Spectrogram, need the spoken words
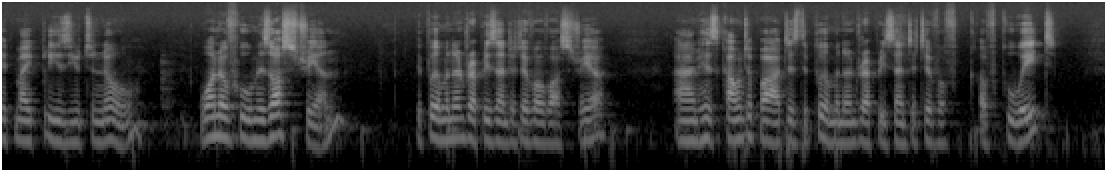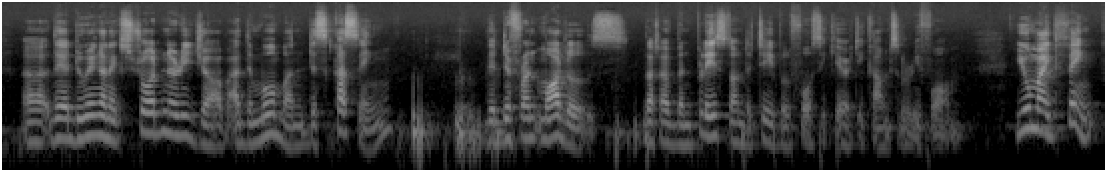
it might please you to know, one of whom is Austrian, the permanent representative of Austria, and his counterpart is the permanent representative of, of Kuwait. Uh, they're doing an extraordinary job at the moment discussing the different models that have been placed on the table for Security Council reform. You might think,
